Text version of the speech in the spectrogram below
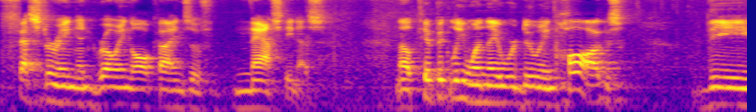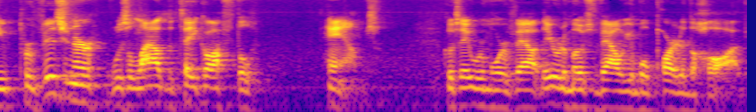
festering and growing all kinds of nastiness. Now, typically, when they were doing hogs, the provisioner was allowed to take off the hams because they were more val- they were the most valuable part of the hog,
